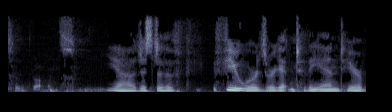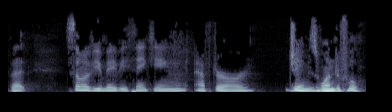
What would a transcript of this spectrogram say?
some thoughts. Yeah, just a f- few words. We're getting to the end here, but some of you may be thinking after our James' wonderful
